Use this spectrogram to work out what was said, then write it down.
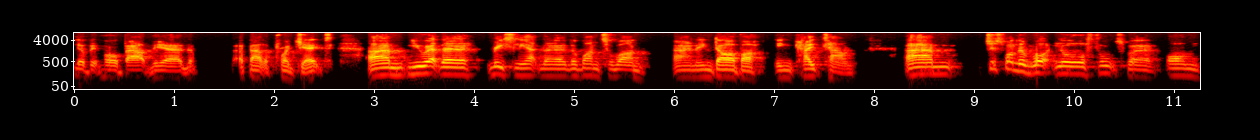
little bit more about the, uh, the about the project. Um, you were at the recently at the the one to one and Indaba in Cape Town. Um, just wonder what your thoughts were on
